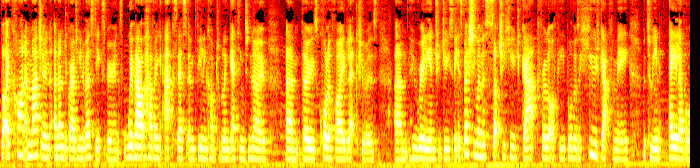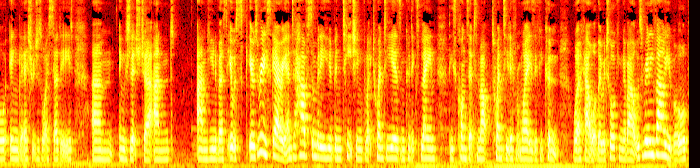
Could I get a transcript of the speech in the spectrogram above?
but I can't imagine an undergrad university experience without having access and feeling comfortable and getting to know um, those qualified lecturers um, who really introduced me, especially when there's such a huge gap for a lot of people. There's a huge gap for me between A level English, which is what I studied, um, English literature, and and university. It was it was really scary, and to have somebody who'd been teaching for like 20 years and could explain these concepts in about 20 different ways if you couldn't work out what they were talking about was really valuable.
